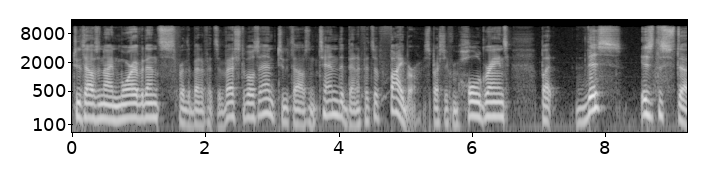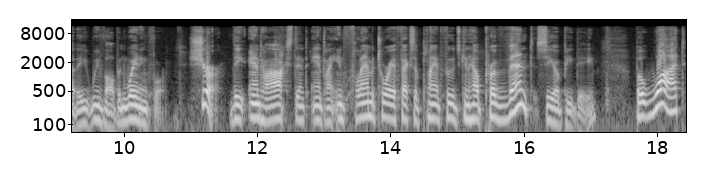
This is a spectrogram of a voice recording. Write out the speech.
2009, more evidence for the benefits of vegetables, and 2010, the benefits of fiber, especially from whole grains. But this is the study we've all been waiting for. Sure, the antioxidant, anti-inflammatory effects of plant foods can help prevent COPD, but what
